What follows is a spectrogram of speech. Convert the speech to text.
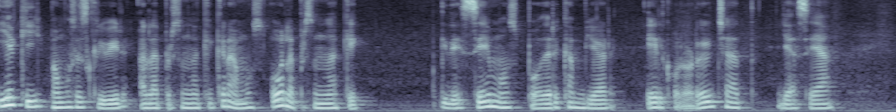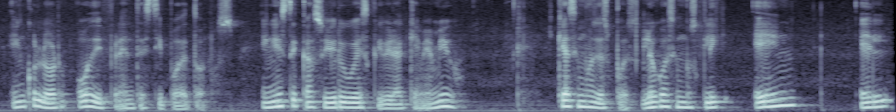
Y aquí vamos a escribir a la persona que queramos o a la persona que deseemos poder cambiar el color del chat, ya sea en color o diferentes tipos de tonos. En este caso yo le voy a escribir aquí a mi amigo. ¿Qué hacemos después? Luego hacemos clic en el,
